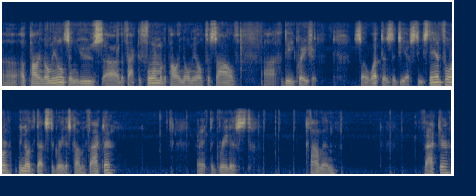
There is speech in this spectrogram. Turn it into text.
uh, of polynomials and use uh, the factor form of the polynomial to solve uh, the equation. So what does the GFC stand for? We know that that's the greatest common factor, right? The greatest common factor.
